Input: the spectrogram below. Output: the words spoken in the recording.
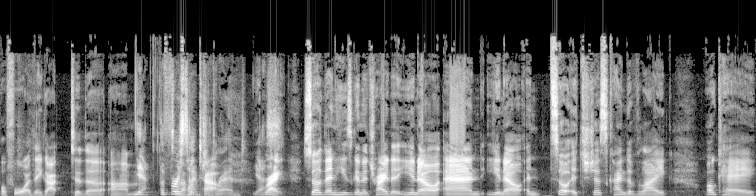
before they got to the um Yeah, the to first time she hotel. threatened, yes. Right. So then he's going to try to, you know, and you know, and so it's just kind of like okay,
